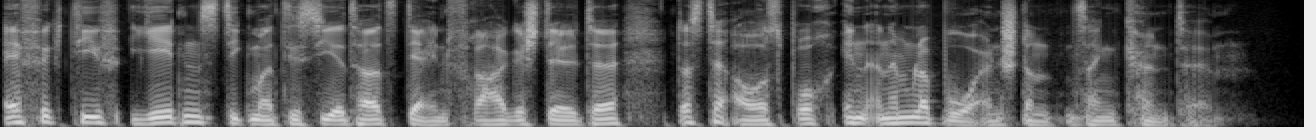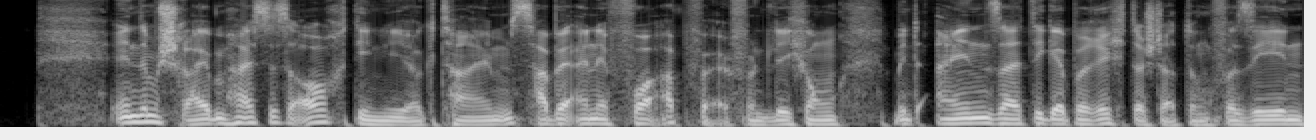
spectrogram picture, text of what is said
effektiv jeden stigmatisiert hat, der in Frage stellte, dass der Ausbruch in einem Labor entstanden sein könnte. In dem Schreiben heißt es auch, die New York Times habe eine Vorabveröffentlichung mit einseitiger Berichterstattung versehen,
